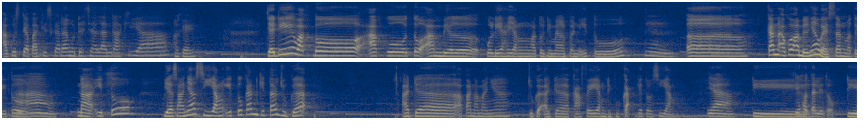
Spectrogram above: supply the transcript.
aku setiap pagi sekarang udah jalan kaki ya. Oke. Jadi waktu aku tuh ambil kuliah yang waktu di Melbourne itu, Hmm. eh kan aku ambilnya Western waktu itu. Ah, Nah itu biasanya siang itu kan kita juga ada apa namanya juga ada kafe yang dibuka gitu siang ya, di di hotel itu. di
